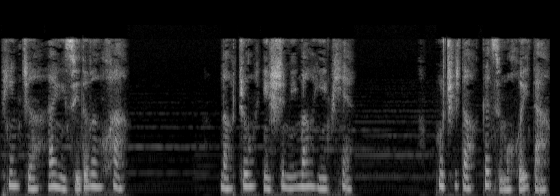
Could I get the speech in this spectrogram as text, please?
听着安雨洁的问话，脑中也是迷茫一片，不知道该怎么回答。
